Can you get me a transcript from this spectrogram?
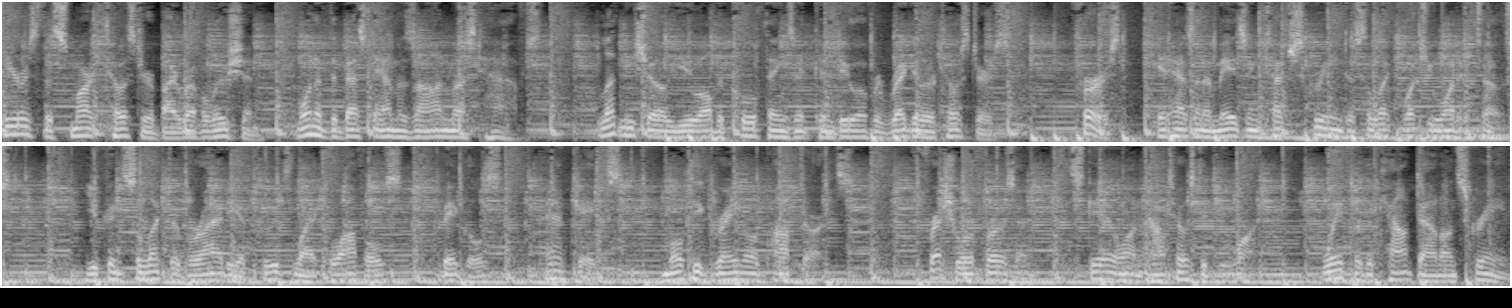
Here is the Smart Toaster by Revolution, one of the best Amazon must-haves. Let me show you all the cool things it can do over regular toasters. First, it has an amazing touchscreen to select what you want to toast. You can select a variety of foods like waffles, bagels, pancakes, multi-grain or Pop-Tarts. Fresh or frozen, scale on how toasted you want. Wait for the countdown on screen.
